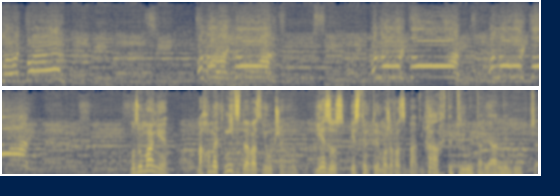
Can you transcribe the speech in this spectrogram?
Allahu Akbar! Allahu Akbar! Allahu Akbar! Allahu Akbar! Muzułmanie, Mahomet nic dla was nie uczynił. Jezus jest tym, który może was zbawić. Ach, ty trinitariarny głupcze.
